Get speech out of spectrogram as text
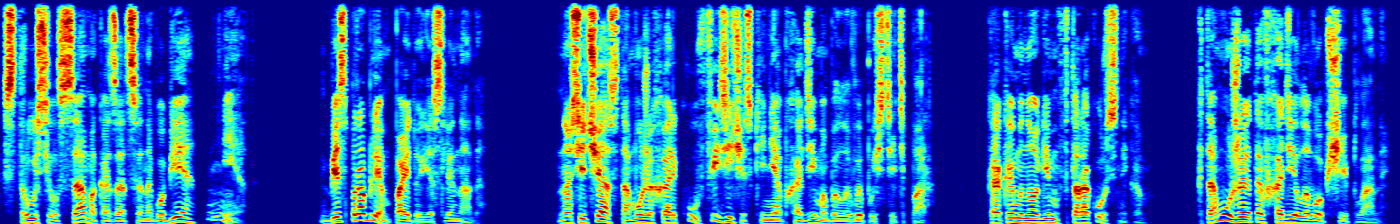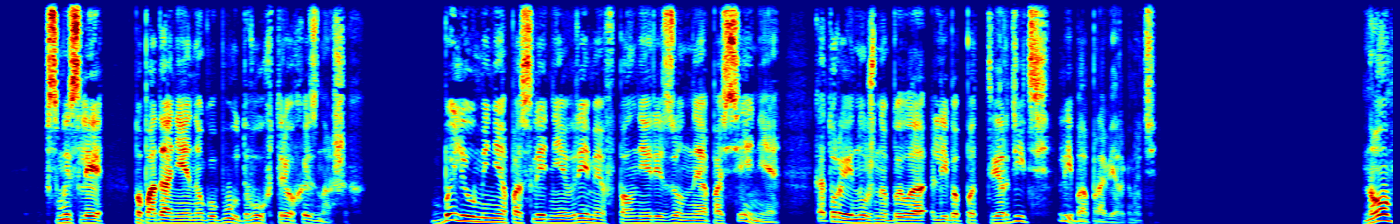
струсил сам оказаться на губе, нет. Без проблем пойду, если надо. Но сейчас тому же Харьку физически необходимо было выпустить пар. Как и многим второкурсникам. К тому же это входило в общие планы. В смысле попадания на губу двух-трех из наших. Были у меня последнее время вполне резонные опасения, которые нужно было либо подтвердить, либо опровергнуть. «Ну,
